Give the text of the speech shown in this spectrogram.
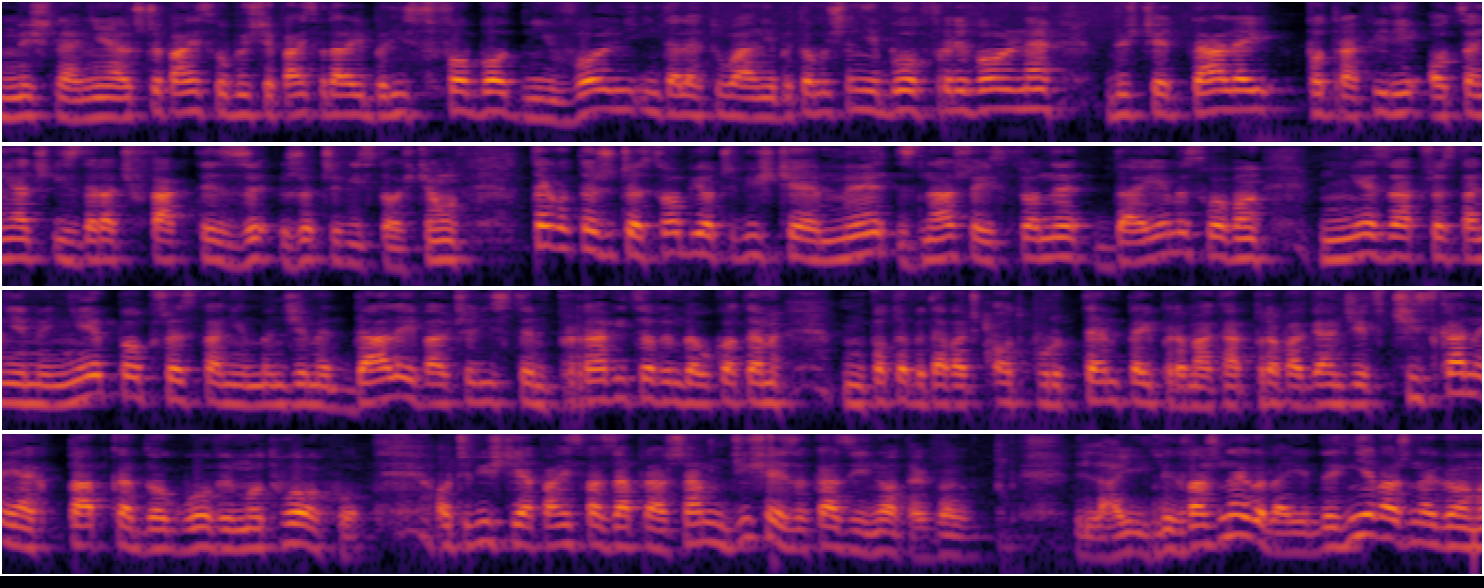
myślenia. Życzę Państwu, byście Państwo dalej byli swobodni, wolni intelektualnie, by to myślenie było frywolne, byście dalej potrafili oceniać i zderać fakty z rzeczywistością. Tego też życzę sobie. Oczywiście my z naszej strony dajemy słowo, nie zaprzestaniemy, nie poprzestaniemy, będziemy dalej walczyli z tym prawicowym bełkotem, po to, by dawać odpór tępej propagandzie wciskanej jak papka do głowy motłochu. Oczywiście ja Państwa zapraszam dzisiaj z okazji no tego dla innych ważnego, dla jednych nieważnego,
